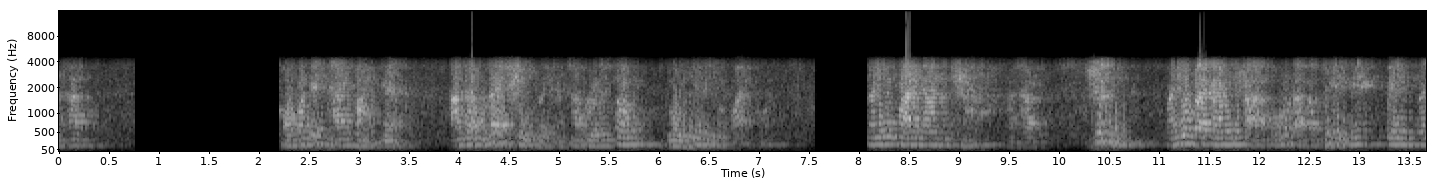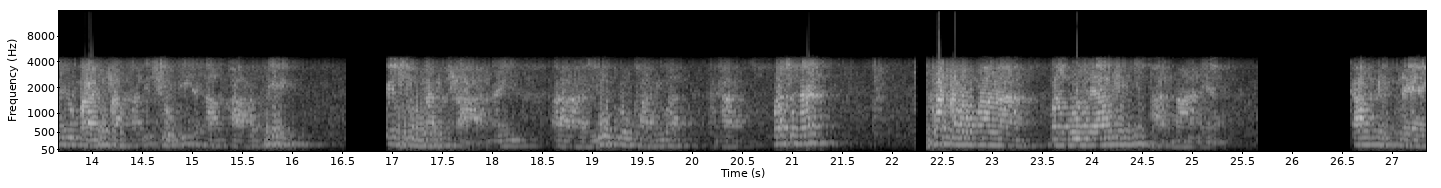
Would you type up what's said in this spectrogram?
นะครับ ของประเทศไทยใหม่เนี่ยอันดับแรกสุดเลยนะครับ เราจะต้องดูที่นโยบายก่อนนโยบายการศึกษานะครับ ซึ่งนโยบายการศึกษาของระดับประเทศนี้เป็นนโยบายที่สำคัญที่สุดที่จะนำพาประเทศไปสู่การศึกษาในยุคโลกาภิวัตน์นะครับ เพราะฉะนั้นถ้าเรามามาดูแล้วเนี่ยที่ผ่านมาเนี่ยการเปลี่ยนแปลง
